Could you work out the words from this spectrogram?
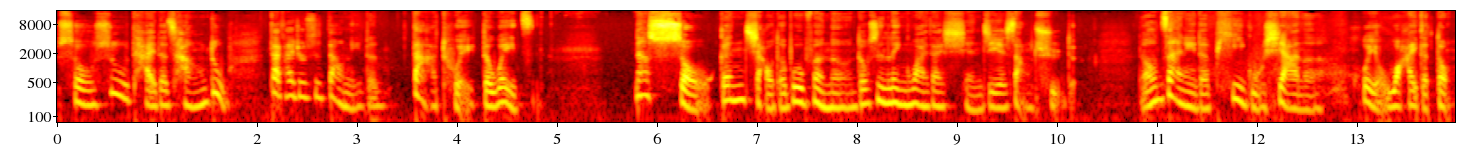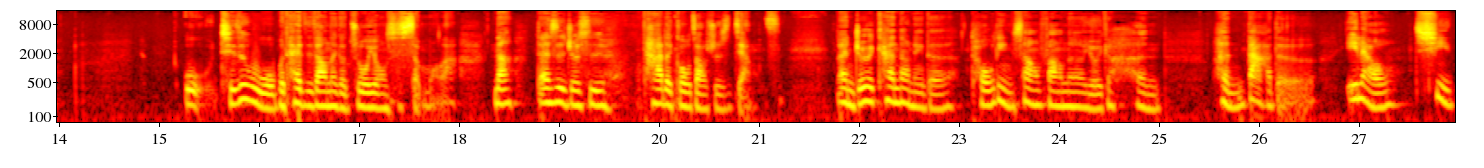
手术台的长度大概就是到你的。大腿的位置，那手跟脚的部分呢，都是另外再衔接上去的。然后在你的屁股下呢，会有挖一个洞。我其实我不太知道那个作用是什么啦。那但是就是它的构造就是这样子。那你就会看到你的头顶上方呢，有一个很很大的医疗器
